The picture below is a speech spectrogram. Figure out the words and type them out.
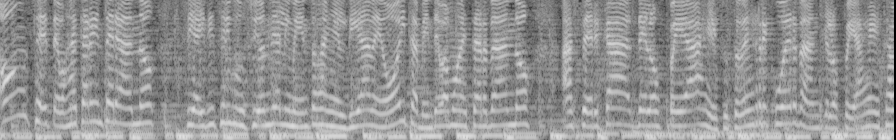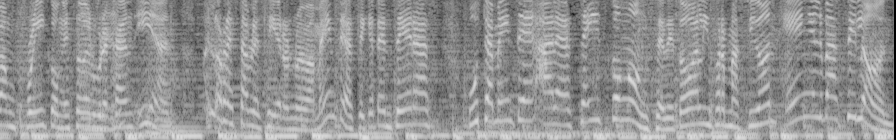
11 te vas a estar enterando si hay distribución de alimentos en el día de hoy. También te vamos a estar dando acerca de los peajes. Ustedes recuerdan que los peajes estaban free con esto del huracán Ian. Pues lo restablecieron nuevamente, así que te enteras justamente a las 6 con 11 de toda la información en el vacilón.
